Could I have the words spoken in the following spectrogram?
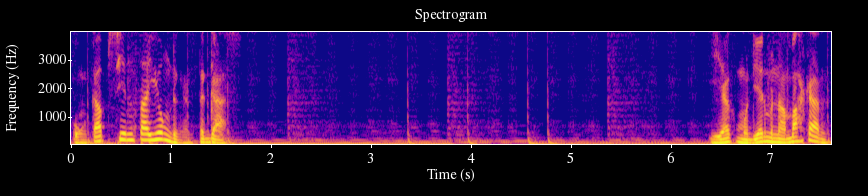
Ungkap Sintayong dengan tegas. Ia kemudian menambahkan,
